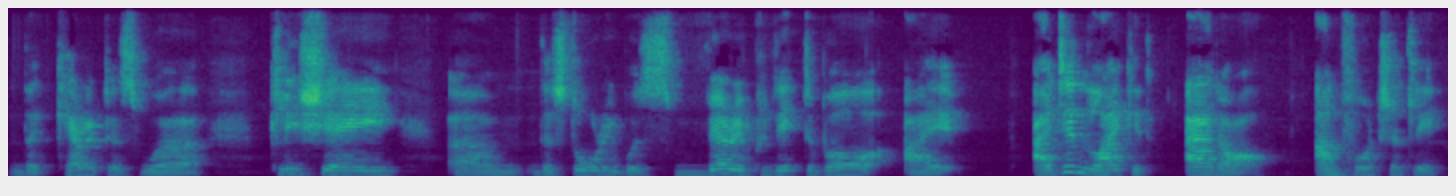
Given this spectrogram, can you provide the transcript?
The characters were cliche. Um, the story was very predictable. I I didn't like it at all unfortunately.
